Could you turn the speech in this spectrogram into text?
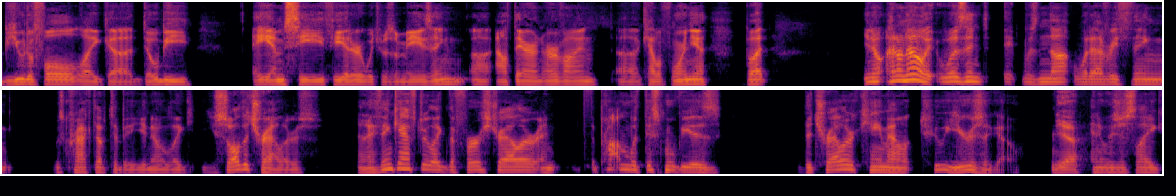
beautiful, like uh, Dolby AMC theater, which was amazing uh, out there in Irvine, uh, California. But you know, I don't know. It wasn't. It was not what everything was cracked up to be. You know, like you saw the trailers, and I think after like the first trailer, and the problem with this movie is the trailer came out two years ago. Yeah. And it was just like,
